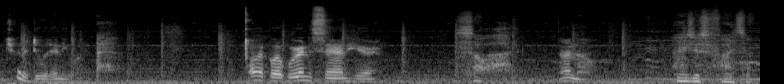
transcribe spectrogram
But You're you gonna do it anyway? Alright, but we're in the sand here. So hot. I know. I just find some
